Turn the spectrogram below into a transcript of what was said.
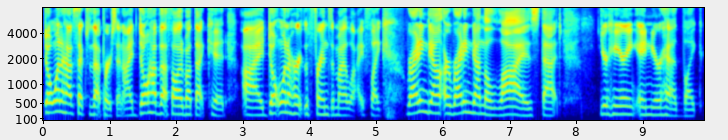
don't want to have sex with that person. I don't have that thought about that kid. I don't want to hurt the friends in my life. Like writing down or writing down the lies that you're hearing in your head, like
